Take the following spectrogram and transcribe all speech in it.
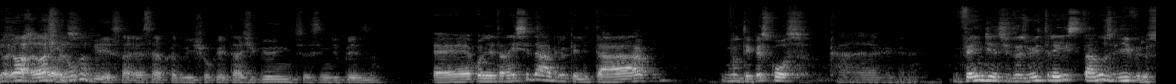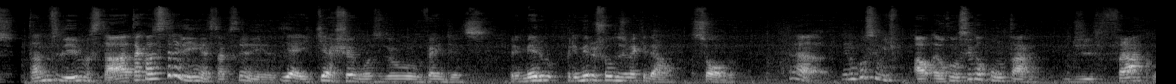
Eu, eu- eu acho que eu nunca vi essa, essa época do Show que ele tá gigante, assim, de peso. É quando ele tá na SW, que ele tá. Não tem pescoço. Caraca, cara. Vengeance de 2003 tá nos livros. Tá nos livros, tá, tá com as estrelinhas, tá com as estrelinhas. E aí, o que achamos do Vengeance? Primeiro, primeiro show do SmackDown, solo. Ah, eu não consigo, tipo, eu consigo apontar de fraco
